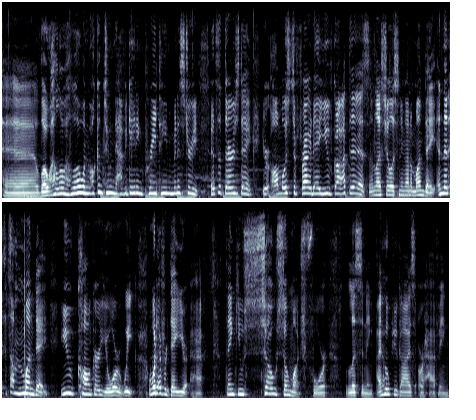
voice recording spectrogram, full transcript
Hello, hello, hello, and welcome to Navigating Preteen Ministry. It's a Thursday. You're almost to Friday. You've got this, unless you're listening on a Monday. And then it's a Monday. You conquer your week, whatever day you're at. Thank you so, so much for listening. I hope you guys are having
